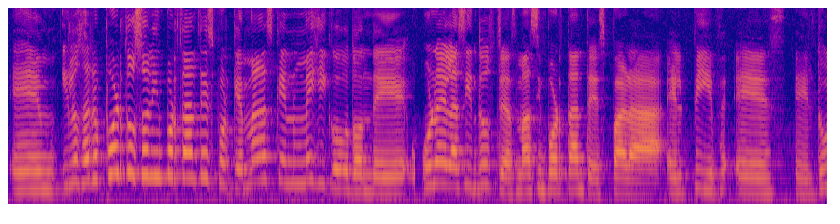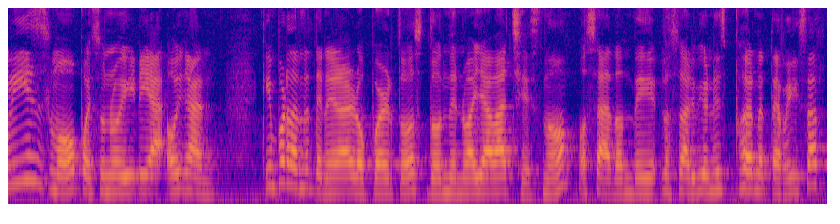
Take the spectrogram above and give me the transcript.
Em, y los aeropuertos son importantes porque más que en México, donde una de las industrias más importantes para el PIB es el turismo, pues uno diría, oigan, qué importante tener aeropuertos donde no haya baches, ¿no? O sea, donde los aviones puedan aterrizar.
